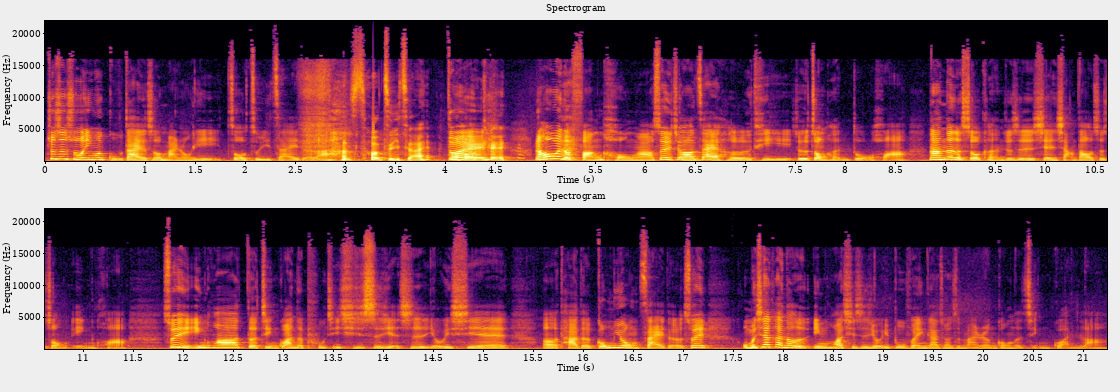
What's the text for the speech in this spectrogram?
就是说，因为古代的时候蛮容易做水灾的啦，做水灾。对、oh, 然后为了防洪啊，所以就要在河堤就是种很多花。嗯。那那个时候可能就是先想到是种樱花，所以樱花的景观的普及其实也是有一些呃它的功用在的。所以我们现在看到的樱花，其实有一部分应该算是蛮人工的景观啦。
